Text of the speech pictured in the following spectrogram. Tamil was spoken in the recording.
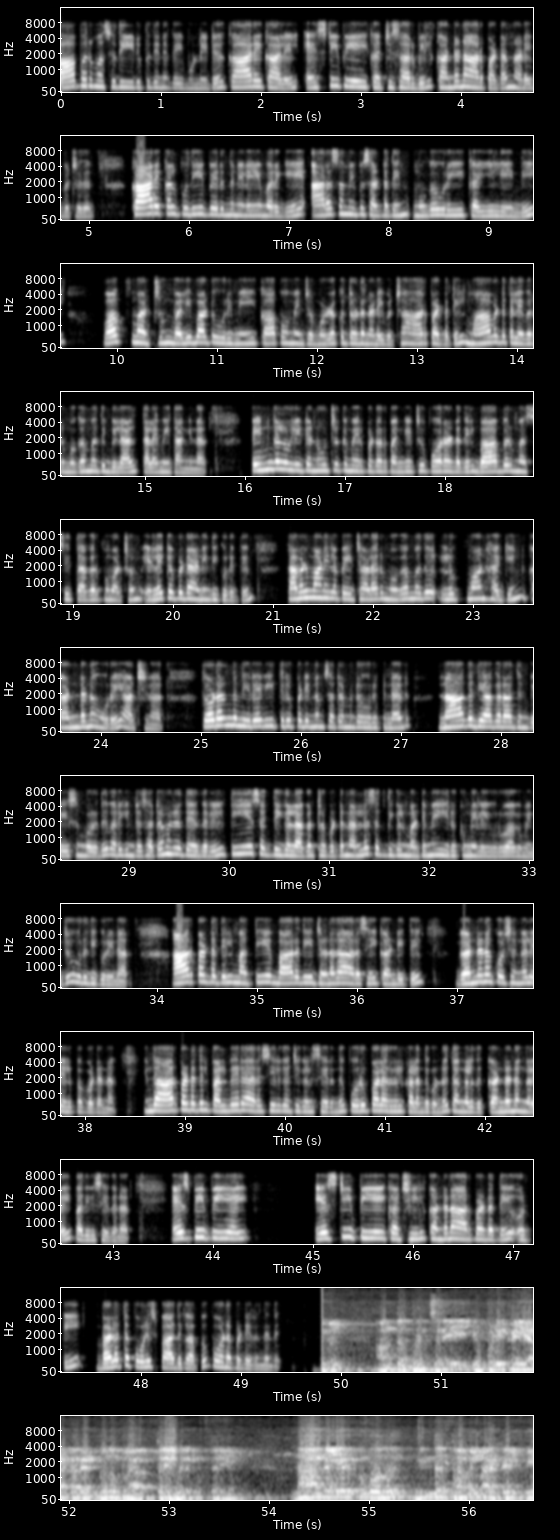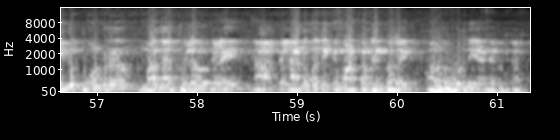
பாபர் மசூதி இடிப்பு தினத்தை முன்னிட்டு காரைக்காலில் எஸ்டிபிஐ கட்சி சார்பில் கண்டன ஆர்ப்பாட்டம் நடைபெற்றது. காரைக்கால் புதிய பேருந்து நிலையம் அருகே அரசமைப்பு சட்டத்தின் முகவுரையை கையில் ஏந்தி வக்ஃப் மற்றும் வழிபாட்டு உரிமையை காப்போம் என்ற முழக்கத்தோடு நடைபெற்ற ஆர்ப்பாட்டத்தில் மாவட்ட தலைவர் முகமது பிலால் தலைமை தாங்கினார். பெண்கள் உள்ளிட்ட நூற்றுக்கும் மேற்பட்டோர் பங்கேற்று போராட்டத்தில் பாபர் மஸ்ஜித் தகர்ப்பு மற்றும் இழைக்கப்பட்ட அநீதி குறித்து தமிழ் மாநில பேச்சாளர் முகமது லுக்மான் ஹகின் கண்டன உரை ஆற்றினார். தொடர்ந்து நிறைவி திருப்பட்டினம் சட்டமன்ற உறுப்பினர் நாக தியாகராஜன் பேசும்பொழுது வருகின்ற சட்டமன்ற தேர்தலில் தீய சக்திகள் அகற்றப்பட்டு நல்ல சக்திகள் மட்டுமே இருக்கும் நிலை உருவாகும் என்று உறுதி கூறினார். ஆர்ப்பாட்டத்தில் மத்திய பாரதிய ஜனதா அரசை கண்டித்து கண்டன கோஷங்கள் எழுப்பப்பட்டன. இந்த ஆர்ப்பாட்டத்தில் பல்வேறு அரசியல் கட்சிகள் சேர்ந்து பொறுப்பாளர்கள் கலந்து கொண்டு தங்களது கண்டனங்களை பதிவு செய்தனர். எஸ்பிபிஐ எஸ்டிபிஐ கட்சியில் கண்டன ஆர்ப்பாட்டத்தை ஒட்டி பலத்த போலீஸ் பாதுகாப்பு போடப்பட்டிருந்தது. அந்த பிரச்சனையை எப்படி கையாண்டார் என்பது உங்கள் அத்தனை பேருக்கும் தெரியும். நாங்கள் இருக்கும்போது இந்த தமிழ்நாட்டில் இது போன்ற மத பிளவுகளை நாங்கள் அனுமதிக்க மாட்டோம் என்பதை அவர் உறுதியாக இருந்தார்.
